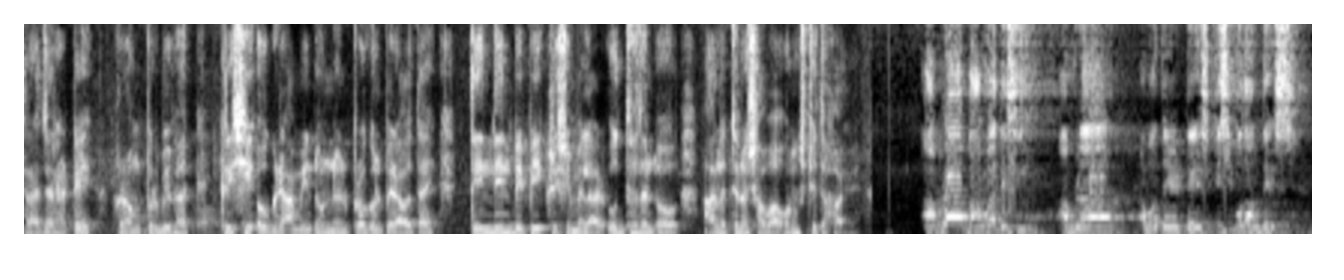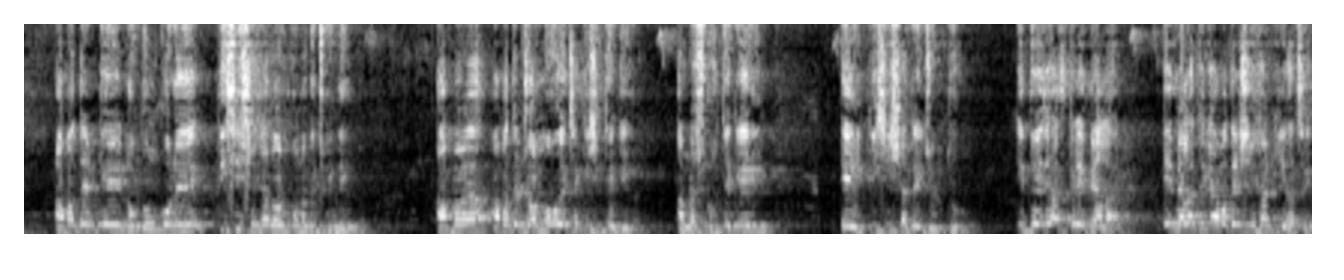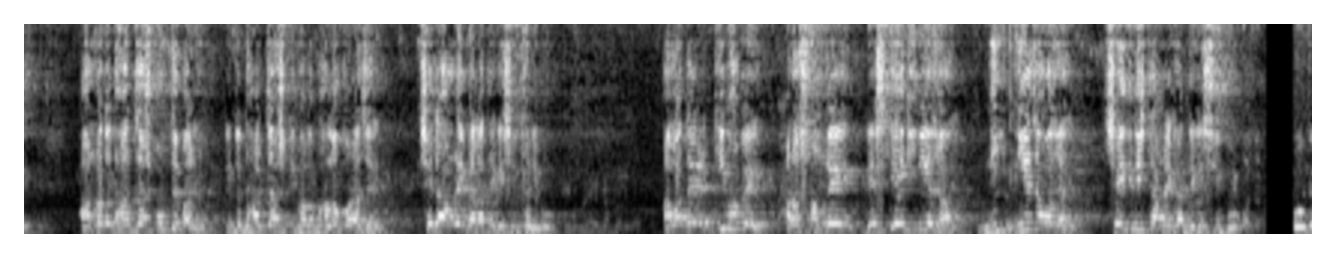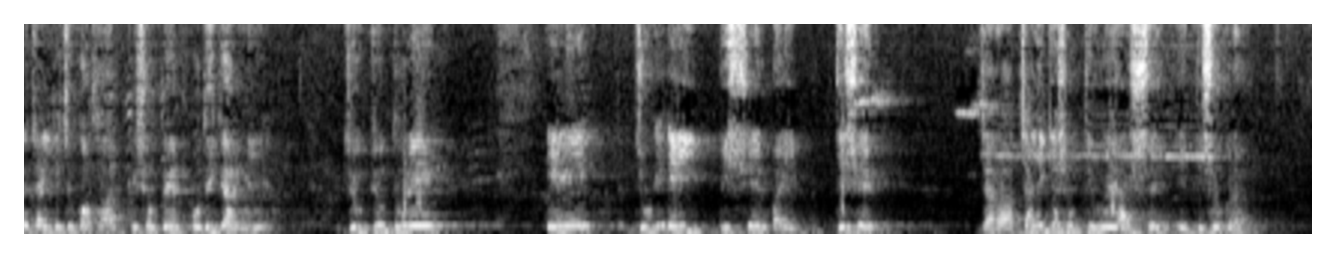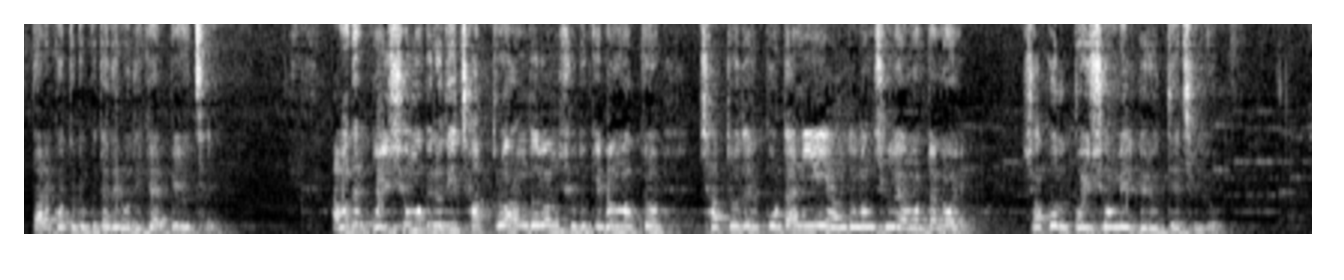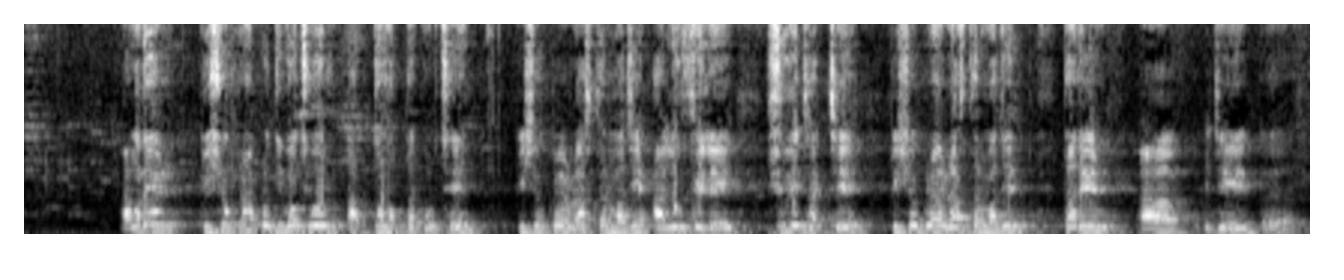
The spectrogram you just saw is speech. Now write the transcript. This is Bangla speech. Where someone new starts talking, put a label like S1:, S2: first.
S1: রাজারহাটে রংপুর বিভাগ, কৃষি ও গ্রামীণ উন্নয়ন প্রকল্পের আওতায় তিন দিন দিনব্যাপী কৃষি মেলার উদ্বোধন ও আলোচনা সভা অনুষ্ঠিত হয়।
S2: আমরা বাংলাদেশি, আমরা আমাদের দেশ কৃষি প্রধান দেশ। আমাদেরকে নতুন করে কৃষি শেখানোর কোনো কিছুই নেই। আমরা, আমাদের জন্ম হয়েছে কৃষি থেকেই। আমরা শুরু থেকেই এই কৃষির সাথে যুক্ত। কিন্তু এই যে আজকের এই মেলা এই মেলা থেকে আমাদের শেখার কি আছে? আমরা তো ধান চাষ করতে পারি, কিন্তু ধান চাষ কীভাবে ভালো করা যায়? সেটা আমরা এই মেলা থেকে শিক্ষা নিব। আমাদের কীভাবে আরও সামনে দেশকে এগিয়ে নিয়ে যায় নিয়ে যাওয়া যায়, সেই জিনিসটা আমরা এখান থেকে শিখব।
S3: বলতে চাই কিছু কথা কৃষকদের অধিকার নিয়ে। যুগ যুগ ধরে এ যুগ, এই বিশ্বের বা এই দেশের যারা চালিকা শক্তি হয়ে আসছে, এই কৃষকরা, তারা কতটুকু তাদের অধিকার পেয়েছে? আমাদের বৈষম্য বিরোধী ছাত্র আন্দোলন শুধু কেবলমাত্র ছাত্রদের কোটা নিয়েই আন্দোলন ছিল এমনটা নয়। সকল বৈষম্যের বিরুদ্ধে ছিল। আমাদের কৃষকরা প্রতি বছর আত্মহত্যা করছে। কৃষকরা রাস্তার মাঝে আলু ফেলে শুয়ে থাকছে। কৃষকরা রাস্তার মাঝে তাদের যে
